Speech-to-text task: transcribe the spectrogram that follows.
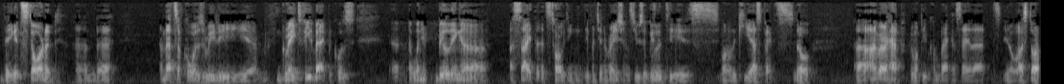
they get started. And uh, and that's of course really um, great feedback because uh, when you're building a a site that's targeting different generations, usability is one of the key aspects. So uh, I'm very happy when people come back and say that you know I start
